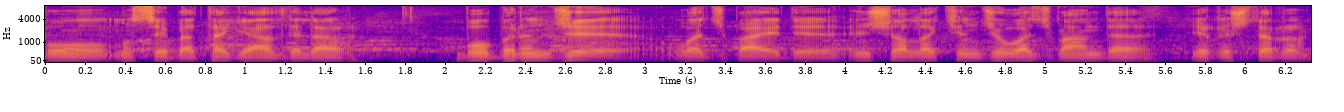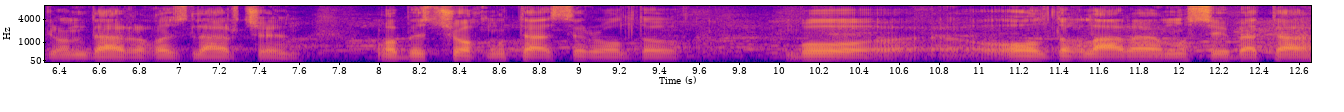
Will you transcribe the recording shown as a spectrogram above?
bu musibete geldiler. Bu birinci vecbeydi. İnşallah ikinci vecbende yığıştırır gönderir özler için. Ve biz çok müteessir olduk. Bu oldukları musibete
